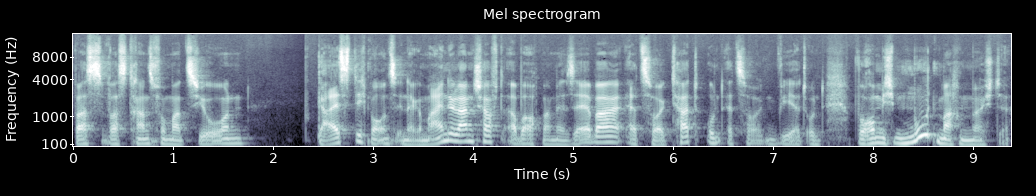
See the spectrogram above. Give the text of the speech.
was, was Transformation geistlich bei uns in der Gemeindelandschaft, aber auch bei mir selber erzeugt hat und erzeugen wird. Und worum ich Mut machen möchte,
